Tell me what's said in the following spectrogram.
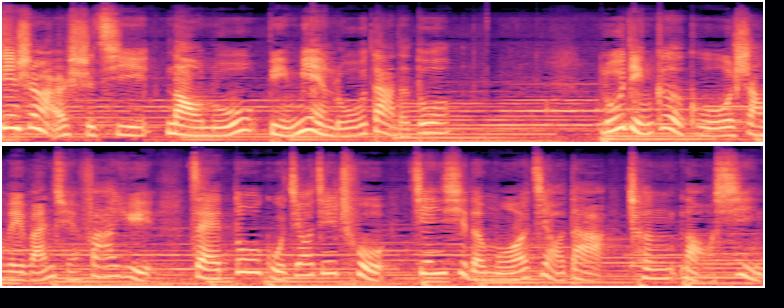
新生儿时期，脑颅比面颅大得多，颅顶各骨尚未完全发育，在多骨交接处间隙的膜较大，称脑信，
